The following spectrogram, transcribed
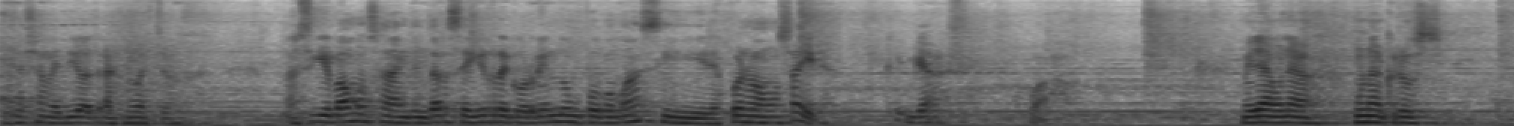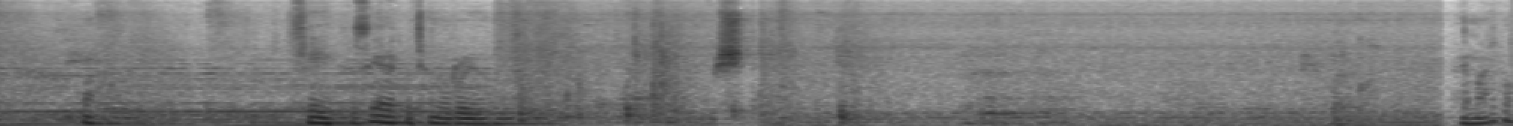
que se haya metido atrás nuestro. Así que vamos a intentar seguir recorriendo un poco más y después nos vamos a ir. ¿Qué gas? Wow. Mira, una, una cruz. Sí, se siguen escuchando ruidos. ¿Es Marco?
